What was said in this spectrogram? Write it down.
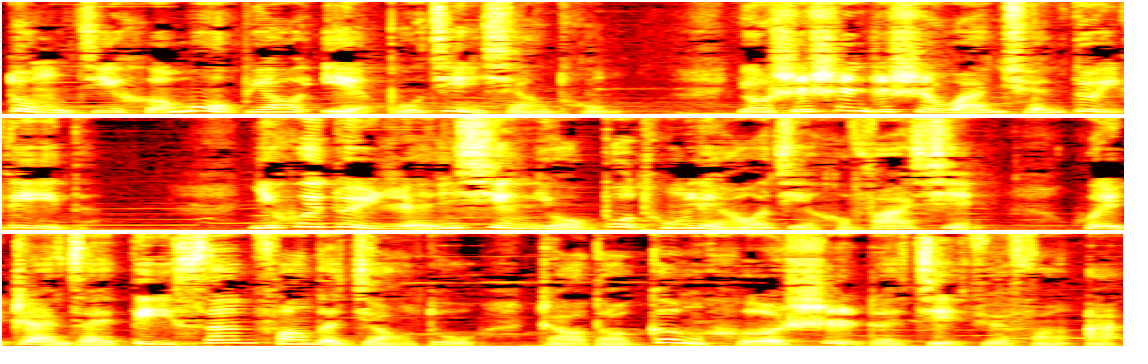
动机和目标也不尽相同，有时甚至是完全对立的。你会对人性有不同了解和发现，会站在第三方的角度找到更合适的解决方案。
